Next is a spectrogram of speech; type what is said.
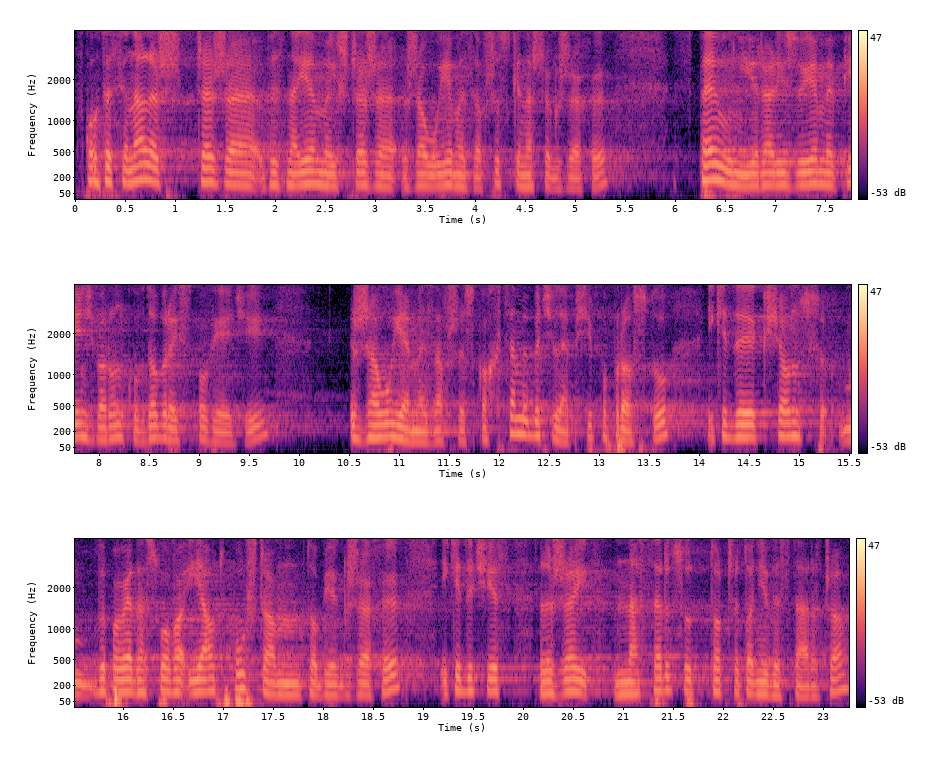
w konfesjonale szczerze wyznajemy i szczerze żałujemy za wszystkie nasze grzechy, w pełni realizujemy pięć warunków dobrej spowiedzi, żałujemy za wszystko, chcemy być lepsi po prostu. I kiedy ksiądz wypowiada słowa, i ja odpuszczam Tobie grzechy, i kiedy Ci jest lżej na sercu, to czy to nie wystarcza?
